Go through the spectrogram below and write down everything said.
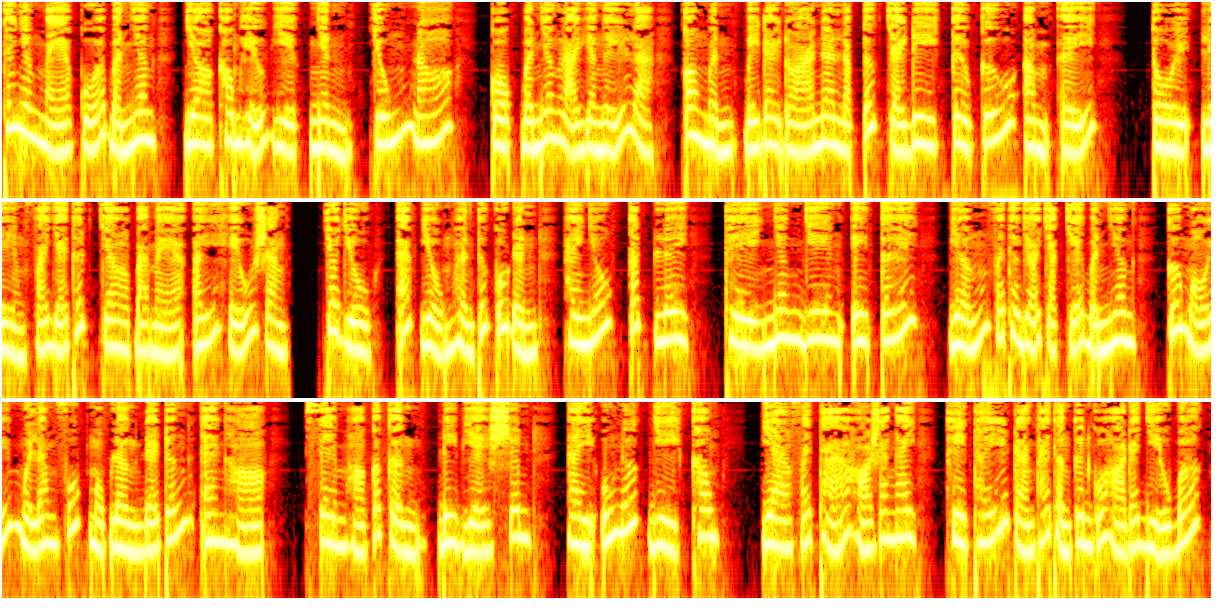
Thế nhưng mẹ của bệnh nhân do không hiểu việc nhìn chúng nó, cột bệnh nhân lại và nghĩ là con mình bị đầy đọa nên lập tức chạy đi kêu cứu ầm ĩ. Tôi liền phải giải thích cho bà mẹ ấy hiểu rằng cho dù áp dụng hình thức cố định hay nhốt cách ly thì nhân viên y tế vẫn phải theo dõi chặt chẽ bệnh nhân cứ mỗi 15 phút một lần để trấn an họ, xem họ có cần đi vệ sinh hay uống nước gì không và phải thả họ ra ngay khi thấy trạng thái thần kinh của họ đã dịu bớt.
